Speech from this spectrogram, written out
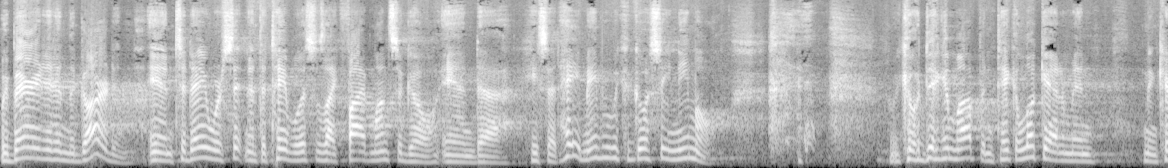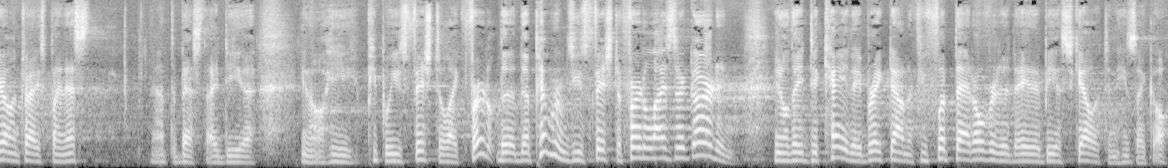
We buried it in the garden, and today we're sitting at the table. This was like five months ago, and uh, he said, Hey, maybe we could go see Nemo. we go dig him up and take a look at him, and, and Carolyn tried to explain that's not the best idea. You know, he people use fish to like fertil- the, the pilgrims use fish to fertilize their garden. You know, they decay, they break down. If you flip that over today, there'd be a skeleton. He's like, oh.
